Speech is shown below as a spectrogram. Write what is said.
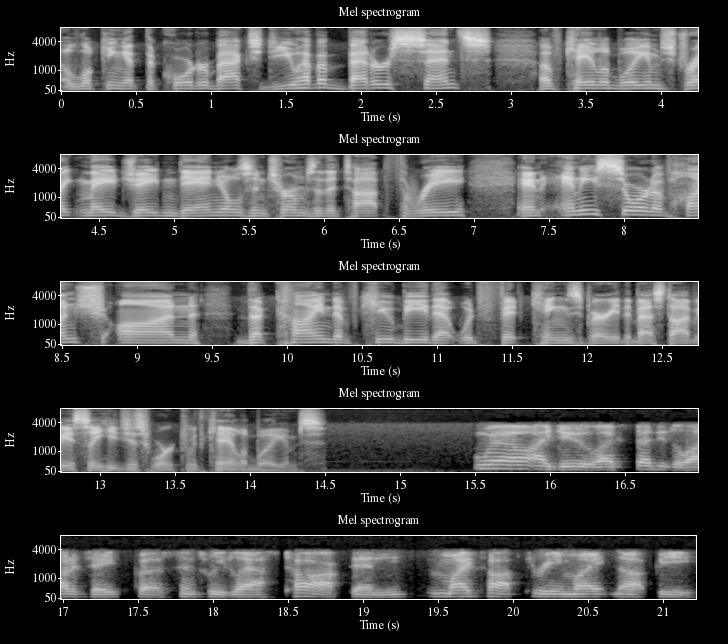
looking at the quarterbacks. Do you have a better sense of Caleb Williams, Drake Maye, Jayden Daniels in terms of the top three, and any sort of hunch on the kind of QB that would fit Kingsbury the best? Obviously, he just worked with Caleb Williams. Well, I do. I've studied a lot of tape uh, since we last talked, and my top three might not be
